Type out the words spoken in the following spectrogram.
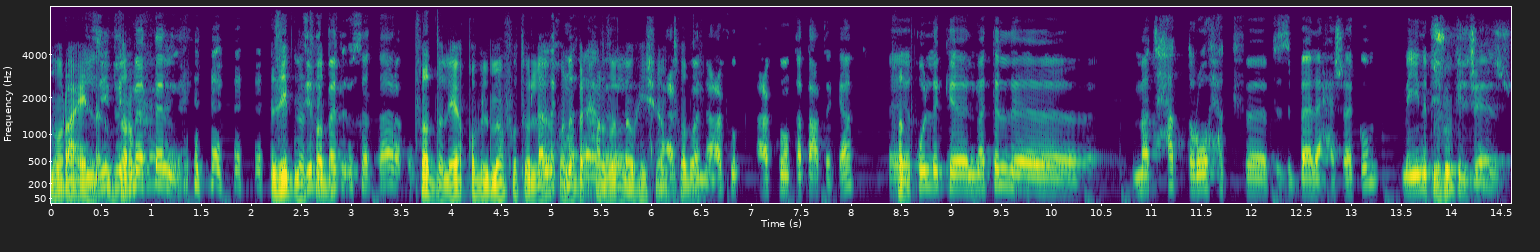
نراعي الظرف زيدنا تفضل. تفضل يا قبل ما نفوتوا لاخونا بن حرز الله وهشام تفضل. عفوا عفوا قطعتك يقول لك المثل آه، ما تحط روحك في الزبالة حاشاكم ما ينفشوك الدجاج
